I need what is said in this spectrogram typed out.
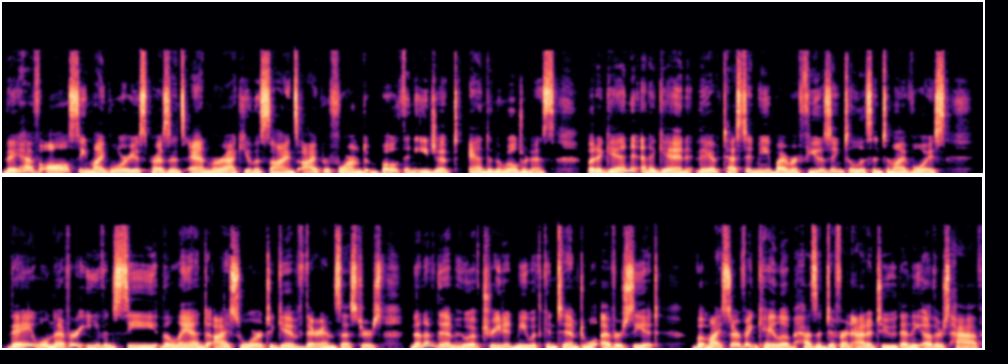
They have all seen my glorious presence and miraculous signs I performed both in Egypt and in the wilderness. But again and again they have tested me by refusing to listen to my voice. They will never even see the land I swore to give their ancestors. None of them who have treated me with contempt will ever see it. But my servant Caleb has a different attitude than the others have.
